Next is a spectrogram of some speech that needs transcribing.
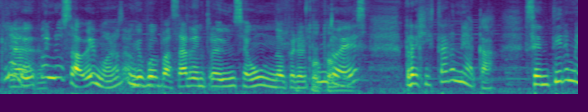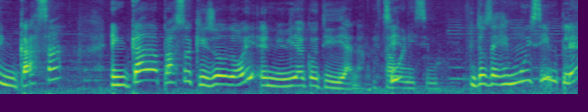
Claro, Claro. después no sabemos, no sabemos qué puede pasar dentro de un segundo, pero el punto es registrarme acá, sentirme en casa en cada paso que yo doy en mi vida cotidiana. Está ¿sí? buenísimo. Entonces es muy simple,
